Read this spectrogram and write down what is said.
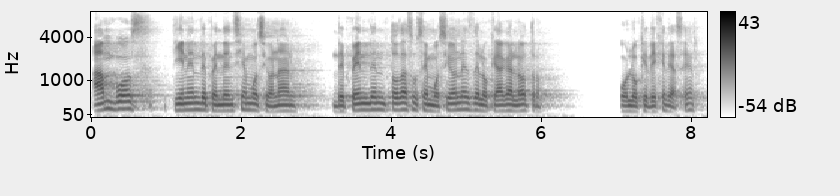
ambos tienen dependencia emocional, dependen todas sus emociones de lo que haga el otro o lo que deje de hacer.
